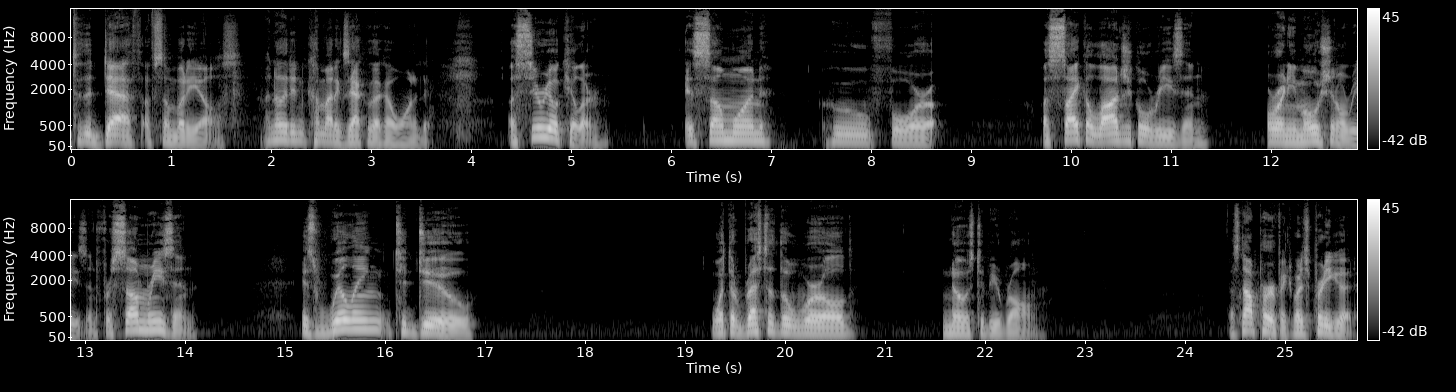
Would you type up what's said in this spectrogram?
to the death of somebody else. I know they didn't come out exactly like I wanted it. A serial killer is someone who, for a psychological reason or an emotional reason, for some reason, is willing to do what the rest of the world knows to be wrong. That's not perfect, but it's pretty good.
